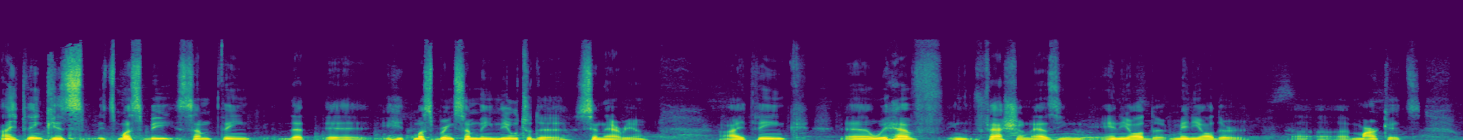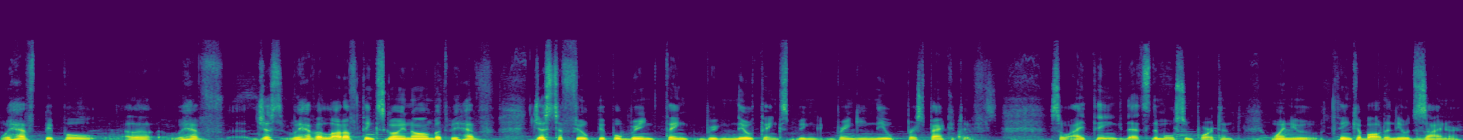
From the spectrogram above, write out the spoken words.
I think it's it must be something that uh, it must bring something new to the scenario. I think uh, we have in fashion, as in any other many other uh, uh markets, we have people. Uh, we have just we have a lot of things going on, but we have just a few people bring thing, bring new things, bring bringing new perspectives. So I think that's the most important when you think about a new designer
